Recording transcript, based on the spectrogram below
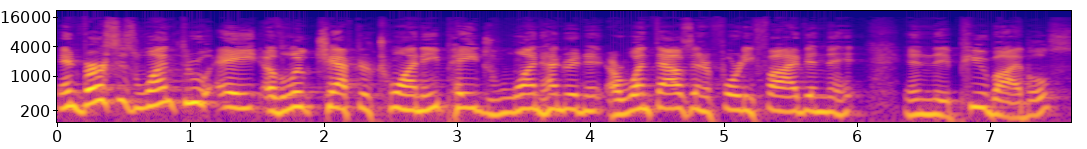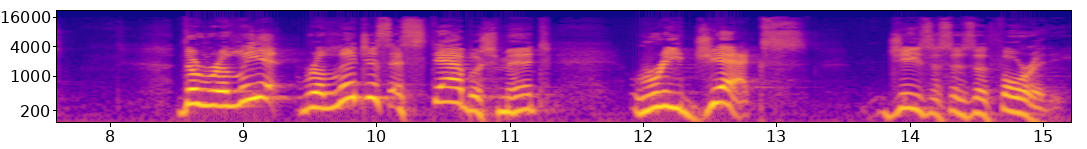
In verses 1 through 8 of Luke chapter 20, page 100 or 1045 in the, in the Pew Bibles, the religious establishment rejects Jesus' authority.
